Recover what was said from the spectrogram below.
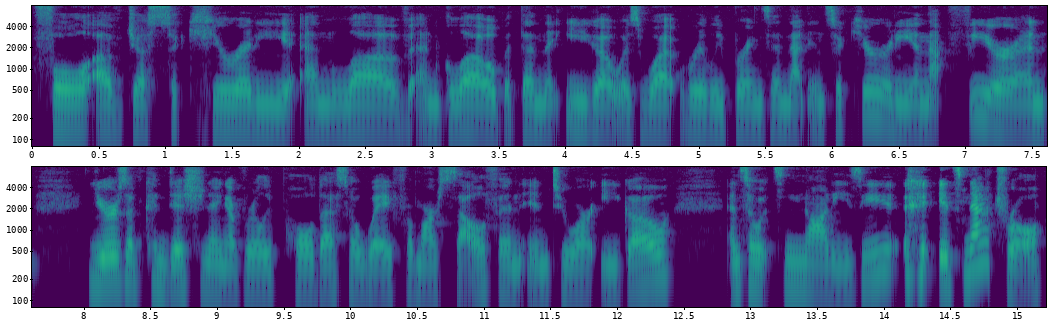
full of just security and love and glow but then the ego is what really brings in that insecurity and that fear and years of conditioning have really pulled us away from ourself and into our ego and so it's not easy it's natural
